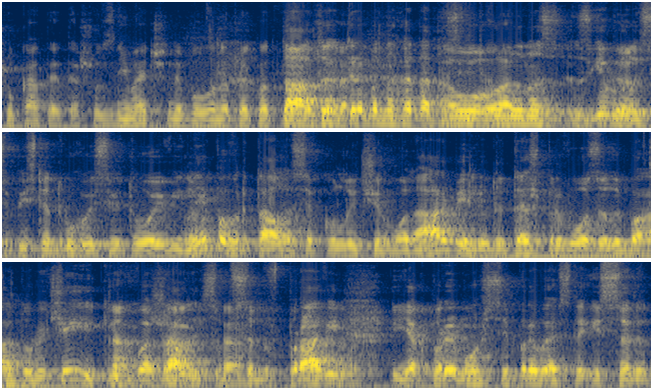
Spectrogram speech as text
шукати те, що з Німеччини було, наприклад, Так, теж, треба нагадати, звідки воно у нас з'явилося. Після Другої світової війни, поверталося, коли Червона армія, люди теж привозили багато речей, які Так, вважали так, себе вправі як переможці привезти. І серед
